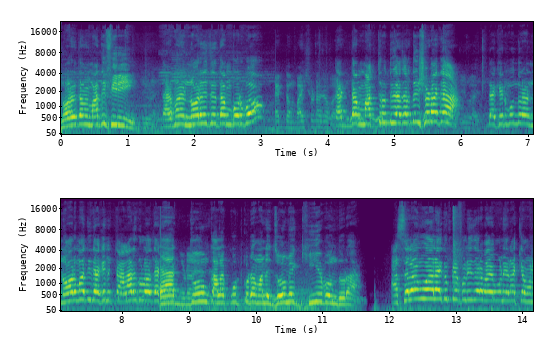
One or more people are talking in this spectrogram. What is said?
নরের দামে মাটি। ফিরি। তার মানে নরে যে দাম পড়ব একদম বাইশশো টাকা একদম মাত্র দুই হাজার দুইশো টাকা। দেখেন বন্ধুরা নরমাদি দেখেন কালারগুলো দেখেন। একদম কালার কুটকুটা মানে জমে ক্ষীর বন্ধুরা। আসসালামু আলাইকুম প্রিয় ভাই বোনেরা কেমন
